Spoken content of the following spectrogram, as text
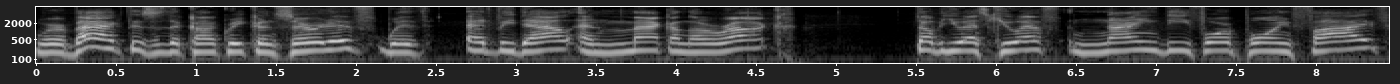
We're back. This is the Concrete Conservative with Ed Vidal and Mac on the Rock. WSQF 94.5.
